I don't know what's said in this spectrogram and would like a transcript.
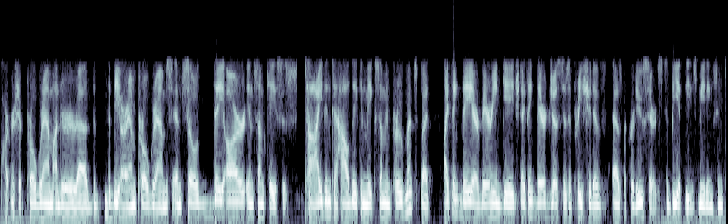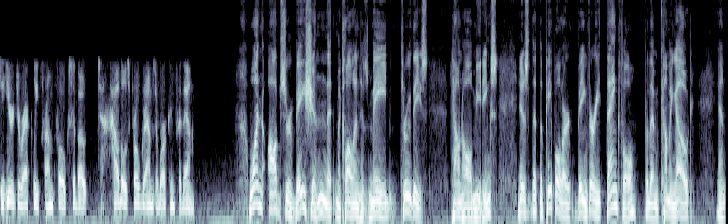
partnership program under uh, the, the BRM programs. And so they are, in some cases, tied into how they can make some improvements. But I think they are very engaged. I think they're just as appreciative as the producers to be at these meetings and to hear directly from folks about how those programs are working for them. One observation that McClellan has made through these town hall meetings is that the people are being very thankful for them coming out and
